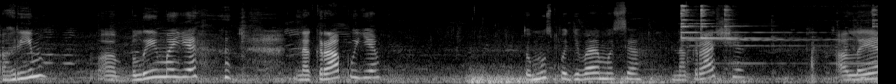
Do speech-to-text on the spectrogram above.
Грім е, блимає, накрапує. Тому сподіваємося на краще, але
